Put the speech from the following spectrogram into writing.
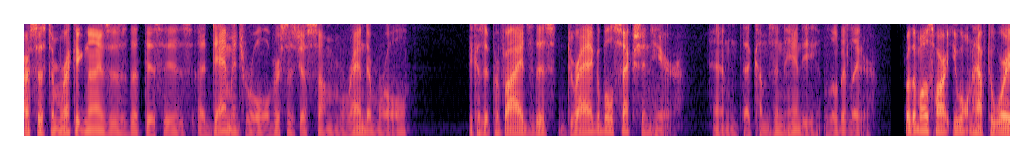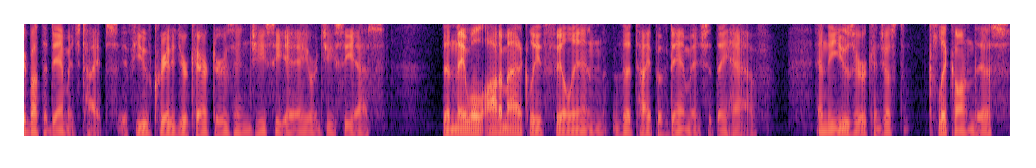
Our system recognizes that this is a damage roll versus just some random roll because it provides this draggable section here, and that comes in handy a little bit later. For the most part, you won't have to worry about the damage types. If you've created your characters in GCA or GCS, then they will automatically fill in the type of damage that they have. And the user can just click on this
